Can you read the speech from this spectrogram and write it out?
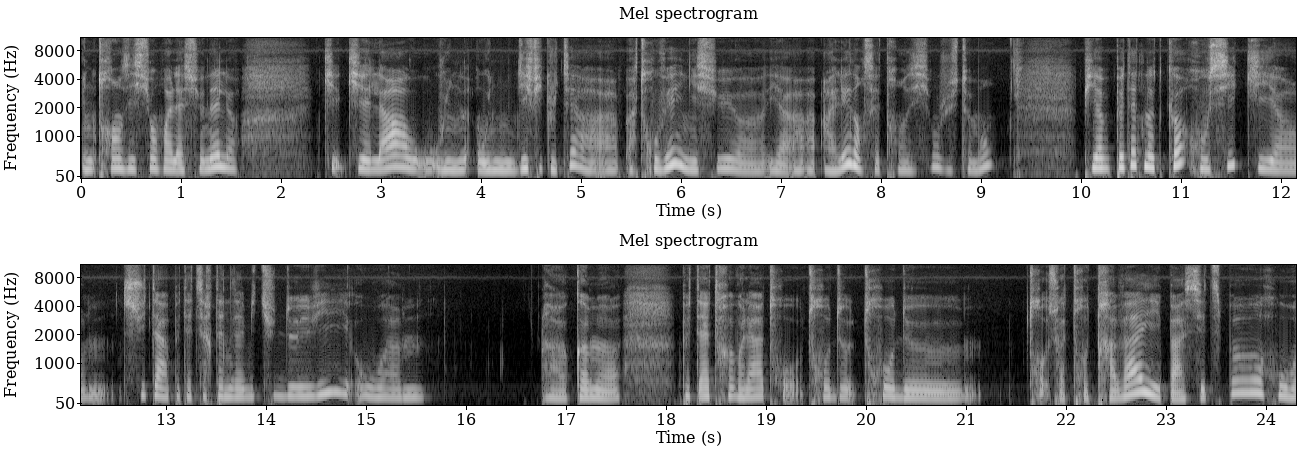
une transition relationnelle qui, qui est là ou une, une difficulté à, à, trouver une issue euh, et à, aller dans cette transition justement. Puis il y a peut-être notre corps aussi qui, euh, suite à peut-être certaines habitudes de vie ou euh, euh, comme peut-être voilà trop trop de trop de trop, soit trop de travail et pas assez de sport ou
